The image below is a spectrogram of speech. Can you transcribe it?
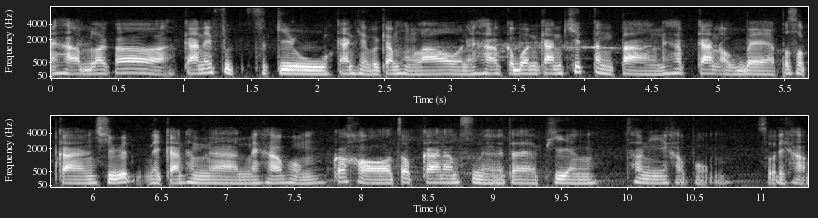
นะครับ แล้วก็การได้ฝึกสกิล การเขียนโปรแกรมของเรานะครับ กระบวนการคิดต่างๆนะครับ การออกแบบประสบการณ์ชีวิตในการทำงานนะครับ ผม ก็ขอจบการนำเสนอแต่เพียงเท่านี้ครับผม สวัสดีครับ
